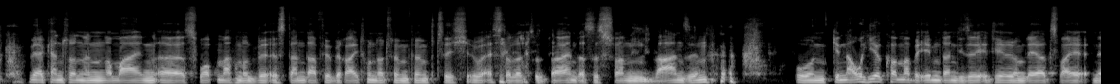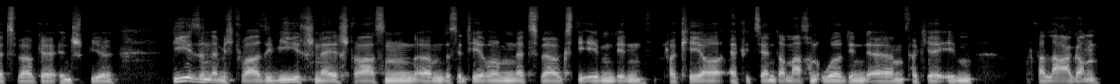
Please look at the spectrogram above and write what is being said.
wer kann schon einen normalen äh, Swap machen und ist dann dafür bereit, 155 US-Dollar zu zahlen? Das ist schon Wahnsinn. Und genau hier kommen aber eben dann diese Ethereum Layer 2 Netzwerke ins Spiel. Die sind nämlich quasi wie Schnellstraßen ähm, des Ethereum-Netzwerks, die eben den Verkehr effizienter machen oder den ähm, Verkehr eben verlagern,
